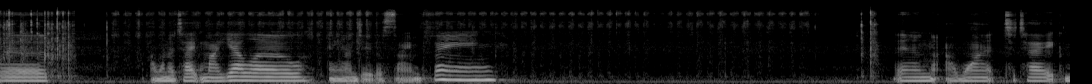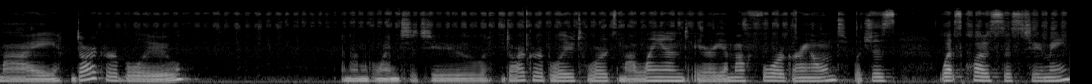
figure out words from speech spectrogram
with. I wanna take my yellow and do the same thing. Then I want to take my darker blue and I'm going to do darker blue towards my land area, my foreground, which is what's closest to me.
